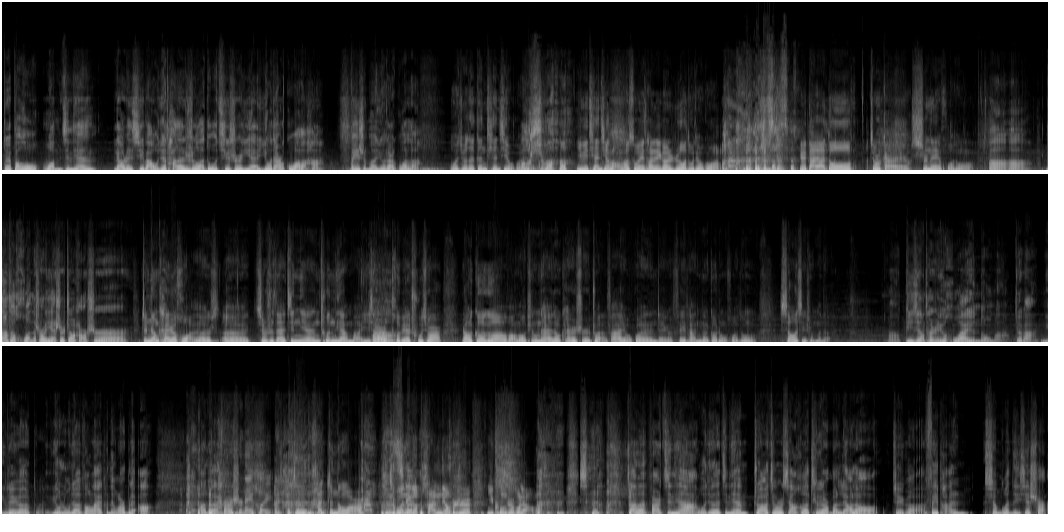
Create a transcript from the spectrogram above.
对，包括我们今天聊这期吧，我觉得它的热度其实也有点过了哈。为什么有点过了？我觉得跟天气有关哦，系吧，是吗？因为天气冷了，所以它这个热度就过了，因为大家都就是改室内活动了。啊啊，那它火的时候也是正好是真正开始火的，呃，就是在今年春天吧，一下啊特别出圈儿，然后各个网络平台都开始转发有关这个飞盘的各种活动消息什么的。啊，毕竟它是一个户外运动嘛，对吧？你这个有龙卷风来肯定玩不了 啊，对。但是室内可以。哎，还真还真能玩儿，只不过那个盘就是你控制不了了。咱们反正今天啊，我觉得今天主要就是想和听友们聊聊这个飞盘相关的一些事儿。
